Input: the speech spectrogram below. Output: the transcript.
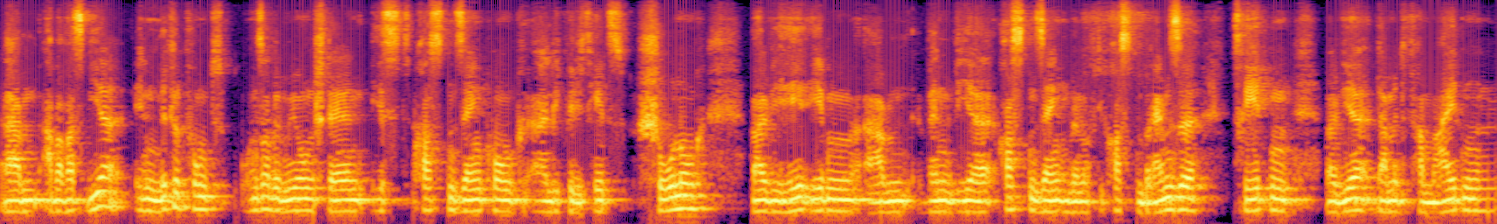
Ähm, aber was wir in den Mittelpunkt unserer Bemühungen stellen, ist Kostensenkung, äh, Liquiditätsschonung, weil wir hier eben, ähm, wenn wir Kosten senken, wenn wir auf die Kostenbremse treten, weil wir damit vermeiden,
